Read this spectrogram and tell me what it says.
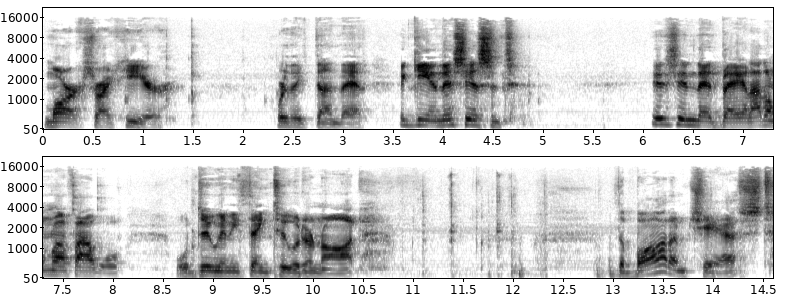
marks right here where they've done that. Again, this isn't it isn't that bad. I don't know if I will will do anything to it or not. The bottom chest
